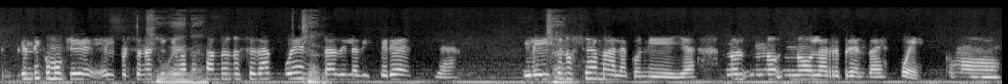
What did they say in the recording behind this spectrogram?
¿Entiende? Como que el personaje que va pasando no se da cuenta de la diferencia. Y le dice, no sea mala con ella, no, no, no la reprenda después. Como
